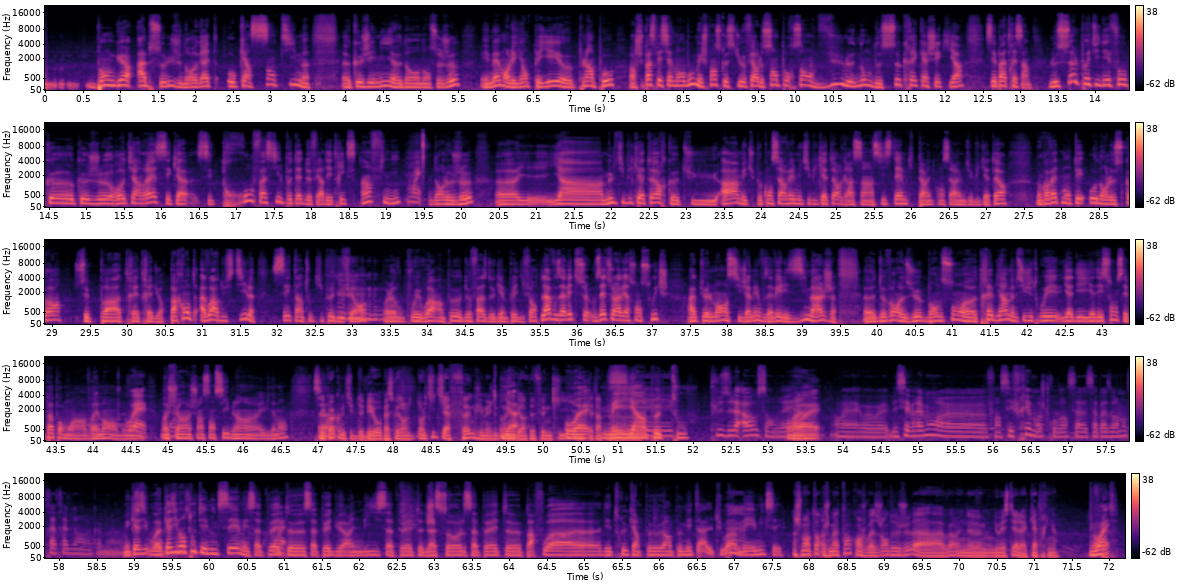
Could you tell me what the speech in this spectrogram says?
banger absolu. Je ne regrette aucun centime euh, que j'ai mis euh, dans, dans ce jeu, et même en l'ayant payé euh, plein pot. Alors, je suis pas spécialement au bout, mais je pense que si tu veux faire le 100%, vu le nombre de secrets cachés qu'il y a, c'est pas très simple. Le seul petit défaut que, que je retiendrai, c'est que c'est trop facile peut-être de faire des tricks infinis Ouais. dans le jeu. Euh, Il y a un multiplicateur que tu as, mais tu peux conserver le multiplicateur grâce à un système qui te permet de conserver le multiplicateur. Donc en fait, monter haut dans le score, c'est pas très très dur. Par contre, avoir du style, c'est un tout petit peu différent. voilà, vous pouvez voir un peu deux phases de gameplay différentes. Là, vous, avez sur- vous êtes sur la version Switch actuellement. Si jamais vous avez les images euh, devant les yeux, bande son euh, très bien, même si j'ai trouvé il y, a des- y a des sons, c'est pas pour moi, hein, vraiment. Bon, Ouais. Moi, je suis, un, je suis insensible, hein, évidemment. C'est Euh, quoi comme type de BO Parce que dans le, dans le titre, il y a funk, j'imagine, Il y a- une BO un peu funky. Ouais, peut-être un peu- mais il y a un peu de tout. Plus de la house en vrai. Ouais. Ouais, ouais, ouais. Mais c'est vraiment. euh, Enfin, c'est frais, moi, je trouve. hein. Ça, ça passe vraiment très, très bien. euh, Comme, euh, Mais quasi, ouais, comme quasiment tout est mixé, mais ça peut Ouais. être, euh, ça peut être du R&B, ça peut être de la soul, ça peut être euh, parfois euh, des trucs un peu, un peu métal, tu vois, Mm. mais mixé. Je m'attends quand je vois ce genre de jeu à avoir une, une OST à la Catherine. Ouais. fait.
